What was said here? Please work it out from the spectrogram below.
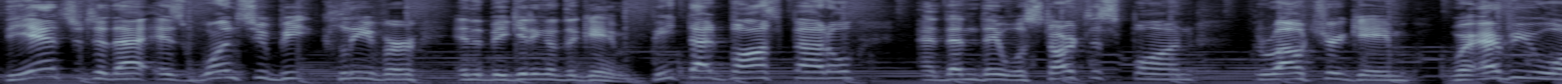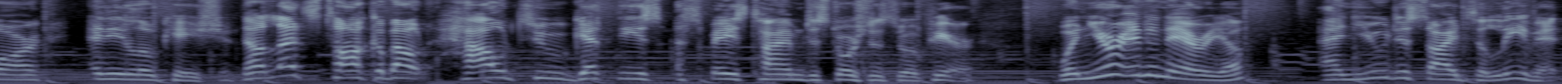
The answer to that is once you beat Kleavor in the beginning of the game. Beat that boss battle and then they will start to spawn throughout your game, wherever you are, any location. Now, let's talk about how to get these space-time distortions to appear. When you're in an area and you decide to leave it,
